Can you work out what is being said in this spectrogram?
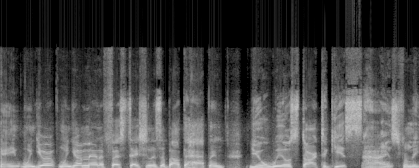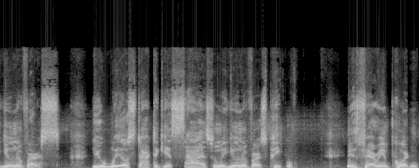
And when your when your manifestation is about to happen, you will start to get signs from the universe. You will start to get signs from the universe, people. It's very important,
